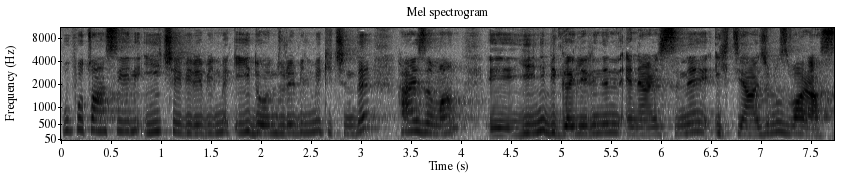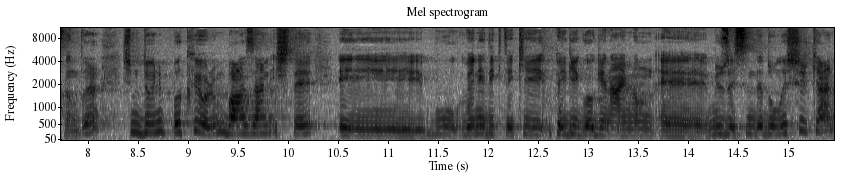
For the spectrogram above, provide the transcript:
Bu potansiyeli iyi çevirebilmek, iyi döndürebilmek için de her zaman e, yeni bir galerinin enerjisine ihtiyacımız var aslında. Şimdi dönüp bakıyorum bazen işte e, bu Venedik'teki Peggy Guggenheim'in e, müzesinde dolaşırken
